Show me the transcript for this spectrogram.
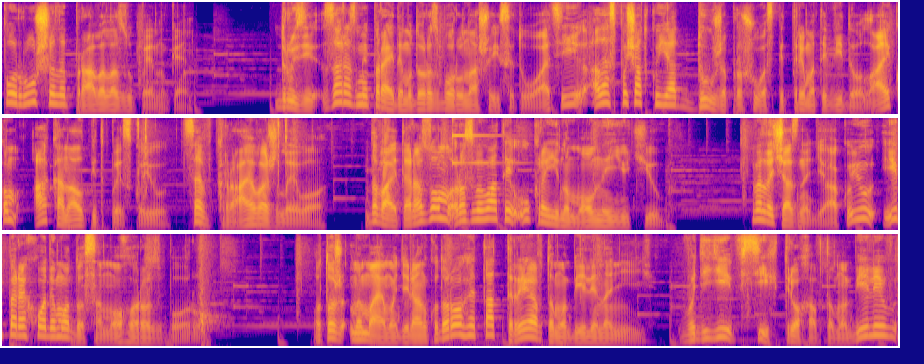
порушили правила зупинки. Друзі, зараз ми перейдемо до розбору нашої ситуації, але спочатку я дуже прошу вас підтримати відео лайком, а канал підпискою. Це вкрай важливо. Давайте разом розвивати україномовний YouTube. Величезне дякую і переходимо до самого розбору. Отож, ми маємо ділянку дороги та три автомобілі на ній. Водії всіх трьох автомобілів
